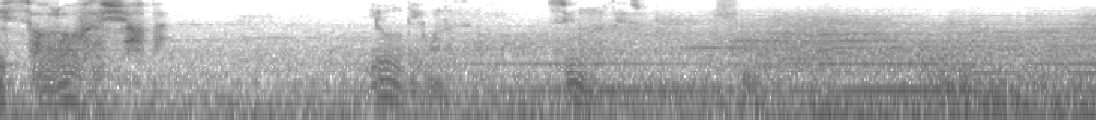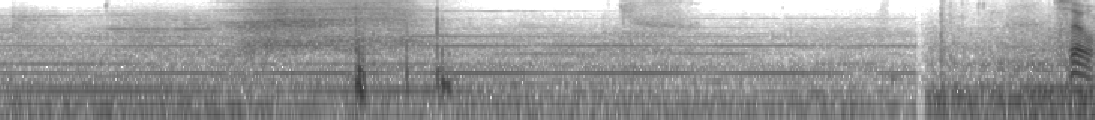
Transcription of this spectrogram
Beasts all over the shop. You'll be one of them, sooner or later. So,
